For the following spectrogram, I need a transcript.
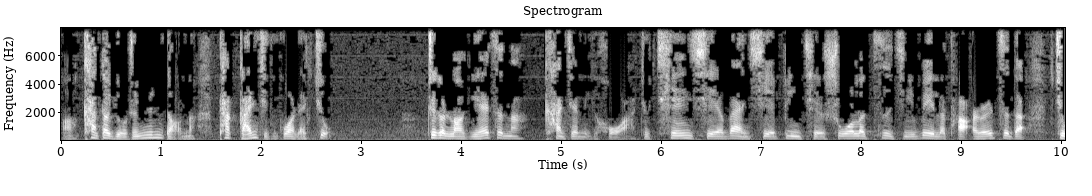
啊，看到有人晕倒呢，他赶紧过来救。这个老爷子呢，看见了以后啊，就千谢万谢，并且说了自己为了他儿子的久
